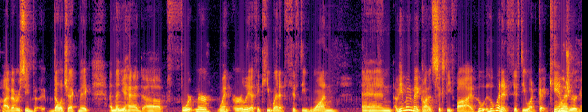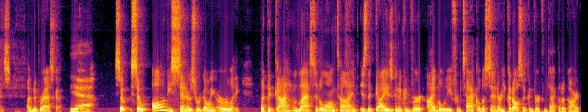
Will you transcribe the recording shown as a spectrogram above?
I've ever seen Belichick make. And then you had uh, Fortner went early. I think he went at 51. And I mean, he might have gone at 65. Who who went at 51? Cam what? Jurgens of Nebraska. Yeah. So so all of these centers were going early. But the guy who lasted a long time is the guy who's going to convert, I believe, from tackle to center. He could also convert from tackle to guard,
